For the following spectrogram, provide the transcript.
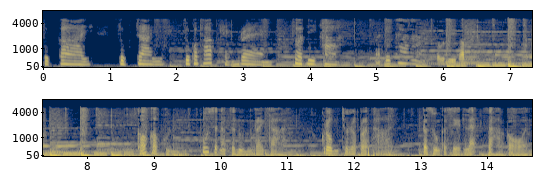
สุขกาย สุขใจ สุขภาพแข็งแรง สวัสดีค่ะ สวัสดีค่ะ สวัสดีครับ ขอขอบคุณผู้สนับสนุนรายการ กรมชลประทาน กระทรวงเกษตรและสหกรณ์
